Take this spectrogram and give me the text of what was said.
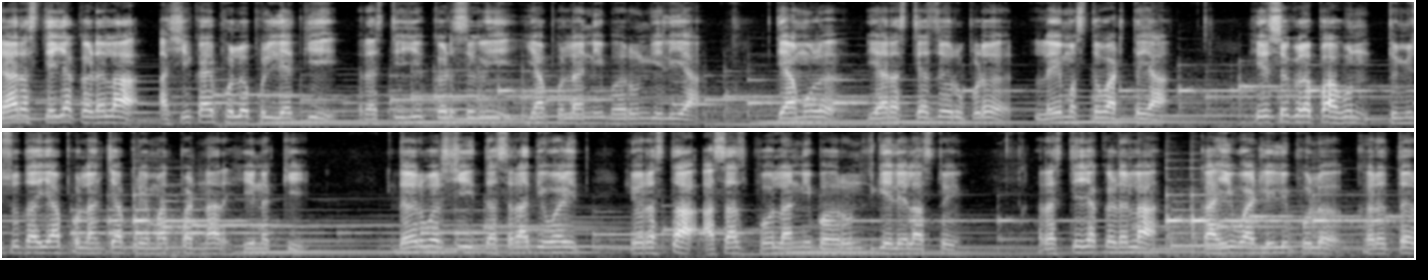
या रस्त्याच्या कडेला अशी काय फुलं फुलल्यात की रस्त्याची कड सगळी या फुलांनी भरून गेली या त्यामुळं या रस्त्याचं रुपडं लय मस्त वाटतं या हे सगळं पाहून तुम्ही सुद्धा या फुलांच्या प्रेमात पडणार हे नक्की. दरवर्षी दसरा दिवाळीत ह्यो रस्ता असाच फुलांनी भरून गेलेला असतोय. रस्त्याच्या कडेला काही वाढलेली फुलं खरं तर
